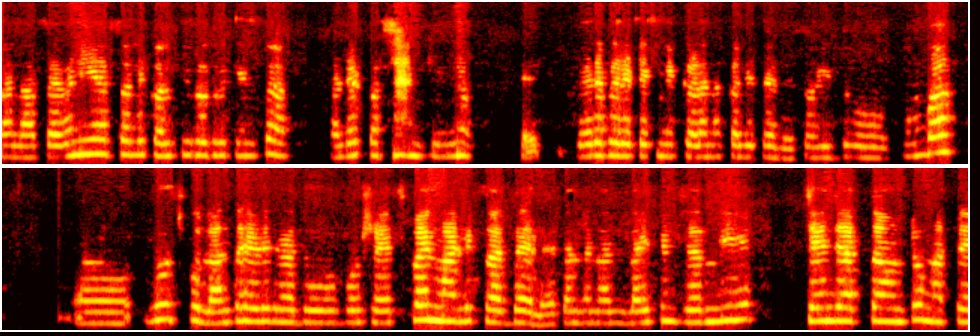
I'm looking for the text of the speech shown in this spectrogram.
ನಾನು ಸೆವೆನ್ ಇಯರ್ಸ್ ಅಲ್ಲಿ ಕಲ್ತಿರೋದ್ರಕ್ಕಿಂತ ಹಂಡ್ರೆಡ್ ಪರ್ಸೆಂಟ್ ಇನ್ನು ಬೇರೆ ಬೇರೆ ಟೆಕ್ನಿಕ್ ಗಳನ್ನ ಕಲಿತಾ ಇದೆ. ಸೊ ಇದು ತುಂಬಾ ಯೂಸ್ಫುಲ್ ಅಂತ ಹೇಳಿದ್ರೆ ಅದು ಬಹುಶಃ ಎಕ್ಸ್ಪ್ಲೈನ್ ಮಾಡ್ಲಿಕ್ಕೆ ಸಾಧ್ಯ ಇಲ್ಲ. ಯಾಕಂದ್ರೆ ನನ್ನ ಲೈಫಿನ ಜರ್ನಿ ಚೇಂಜ್ ಆಗ್ತಾ ಉಂಟು. ಮತ್ತೆ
